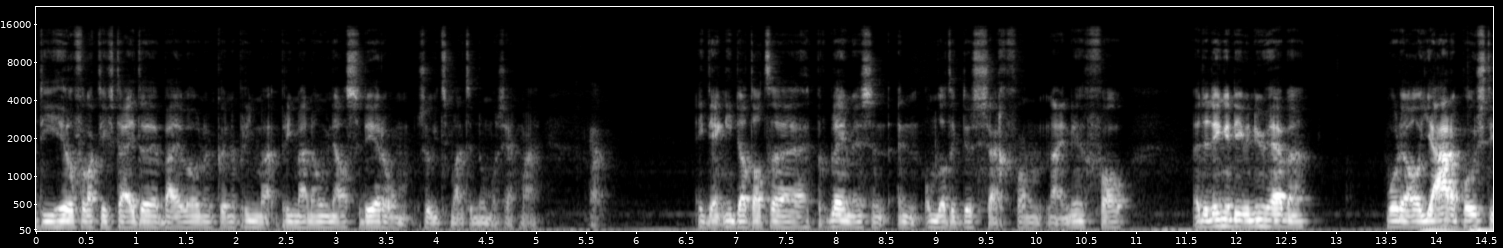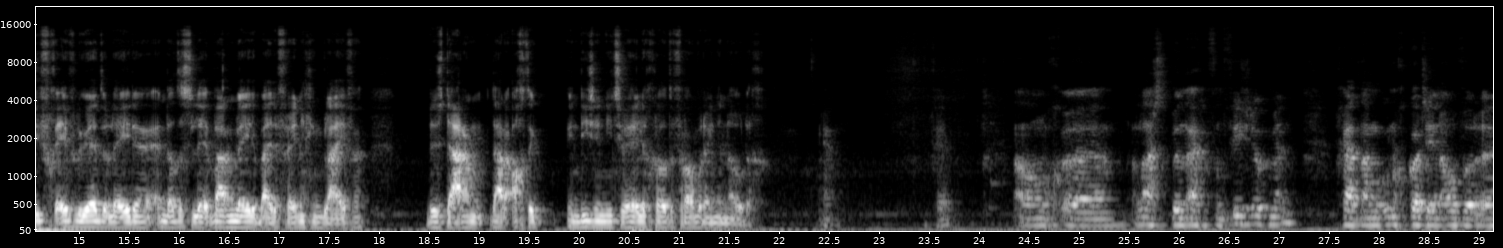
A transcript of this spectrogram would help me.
die heel veel activiteiten bijwonen, kunnen prima, prima nominaal studeren, om zoiets maar te noemen, zeg maar. Ja. Ik denk niet dat dat eh, het probleem is. En, en omdat ik dus zeg van, nou in ieder geval, eh, de dingen die we nu hebben, worden al jaren positief geëvalueerd door leden. En dat is le- waarom leden bij de vereniging blijven. Dus daarom, daar acht ik in die zin niet zo hele grote veranderingen nodig. Nou, dan nog eh, een laatste punt eigenlijk van het visiedocument. Gaat namelijk ook nog kort in over eh,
